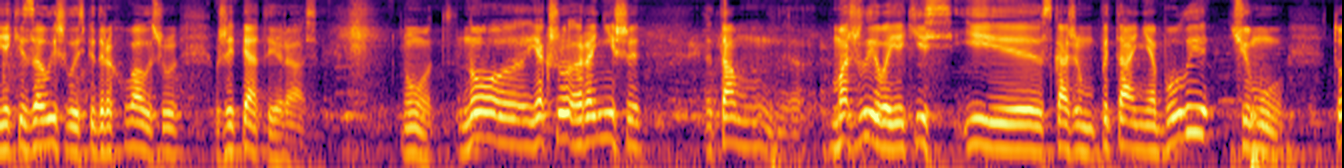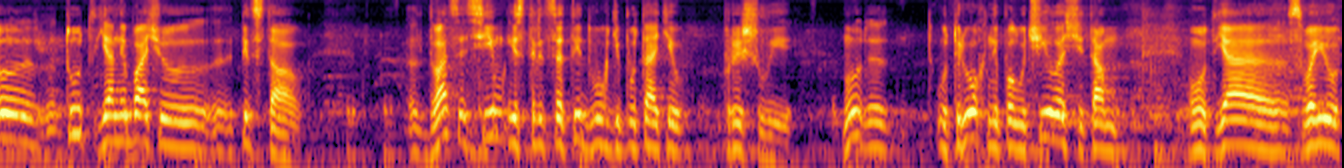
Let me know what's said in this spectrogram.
які залишились, підрахували, що вже п'ятий раз. От. Ну, якщо раніше там, можливо, якісь і, скажімо, питання були, чому, то тут я не бачу е, підстав. 27 із 32 депутатів прийшли. Ну, е, у трьох не вийшло, чи там. От, я свою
